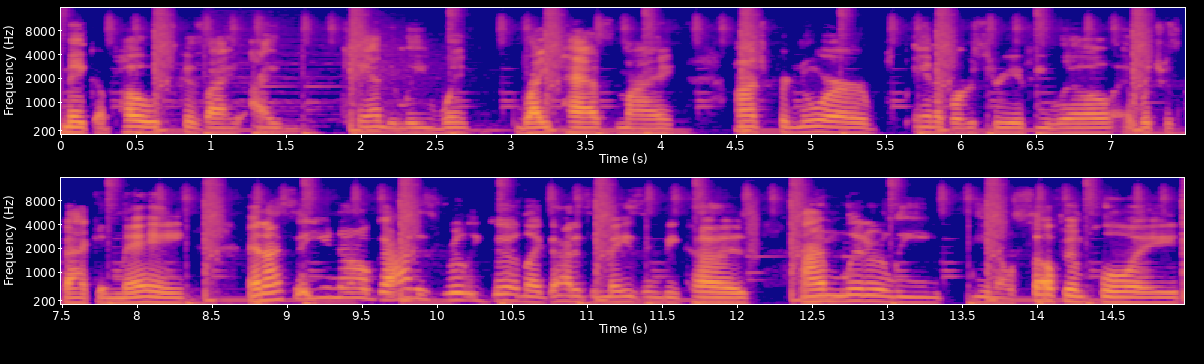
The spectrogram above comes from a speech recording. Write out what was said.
make a post because I, I candidly went right past my entrepreneur anniversary, if you will, which was back in May. And I said, you know, God is really good. Like, God is amazing because I'm literally, you know, self employed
